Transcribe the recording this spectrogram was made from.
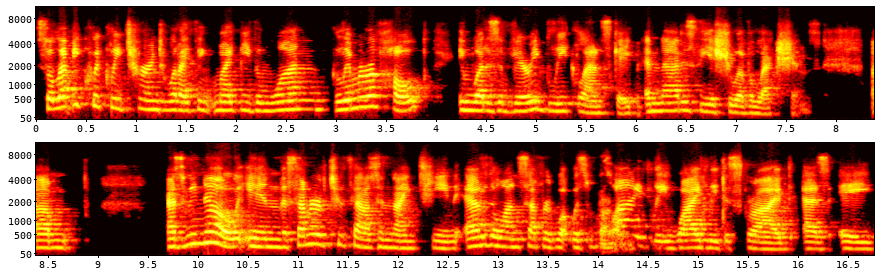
So let me quickly turn to what I think might be the one glimmer of hope in what is a very bleak landscape, and that is the issue of elections. Um, as we know, in the summer of 2019, Erdogan suffered what was widely, widely described as a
